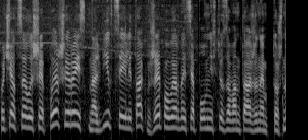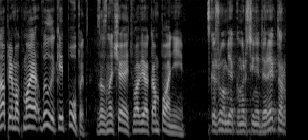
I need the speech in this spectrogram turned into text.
Хоча це лише перший рейс, на Львів цей літак вже повернеться повністю завантаженим. Тож напрямок має великий попит, зазначають в авіакомпанії. Скажу вам, як комерційний директор,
